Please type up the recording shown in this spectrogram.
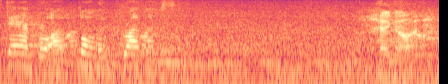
stand for our fallen brothers. Hang on.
